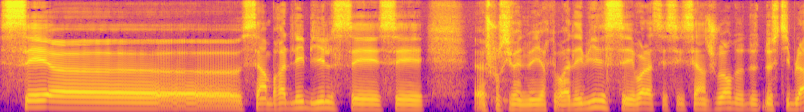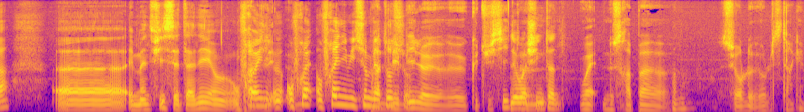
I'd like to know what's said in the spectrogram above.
C'est euh, c'est un Bradley Bill. C'est c'est euh, je pense qu'il va être meilleur que Bradley Bill. C'est voilà, c'est- c'est c'est un joueur de, de, de ce type-là. Euh, et Memphis cette année, on fera Bradley- une, on fera, on fera une émission bientôt Bradley sur, Bill que tu cites de Washington. ouais, ne sera pas sur le All-Star Game.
